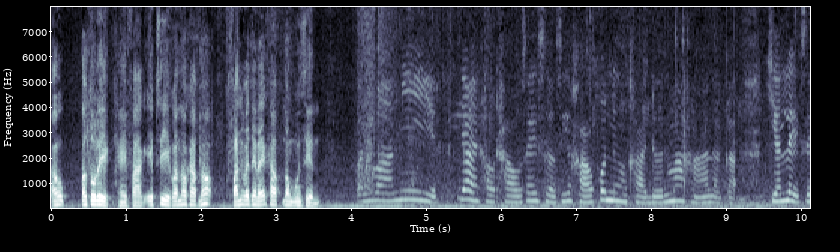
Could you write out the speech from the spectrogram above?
เอาเอาตัวเลขให้ฝาก FC ก่อนเนาะครับเนาะฝันว่าจังไดครับน้องวุ้นเส้นวันวานนี่ยายเทาๆ ใส่เสื้อสีขาวคนหนึ่งค่ะ เดินมาหาแล้วก็เขียนเลขใส่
